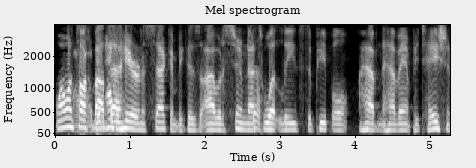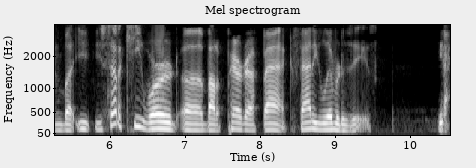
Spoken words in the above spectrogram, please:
Well, I want to Uh, talk I about that a- here in a second because I would assume that's Sure. what leads to people having to have amputation. But you, you said a key word uh, about a paragraph back fatty liver disease. Yeah.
